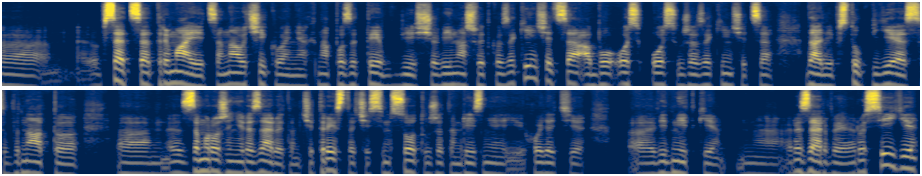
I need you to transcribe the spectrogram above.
е, все це тримається на очікуваннях, на позитиві, що війна швидко закінчиться, або ось ось уже закінчиться. Далі вступ в ЄС в НАТО, заморожені резерви там чи 300, чи 700, уже там різні ходять відмітки резерви Росії.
